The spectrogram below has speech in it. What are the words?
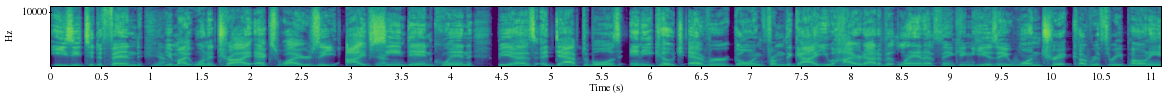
easy to defend. Yeah. You might want to try X, Y, or Z." I've seen Dan Quinn be as adaptable as any coach ever, going from the guy you hired out of Atlanta, thinking he is a one trick cover three pony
